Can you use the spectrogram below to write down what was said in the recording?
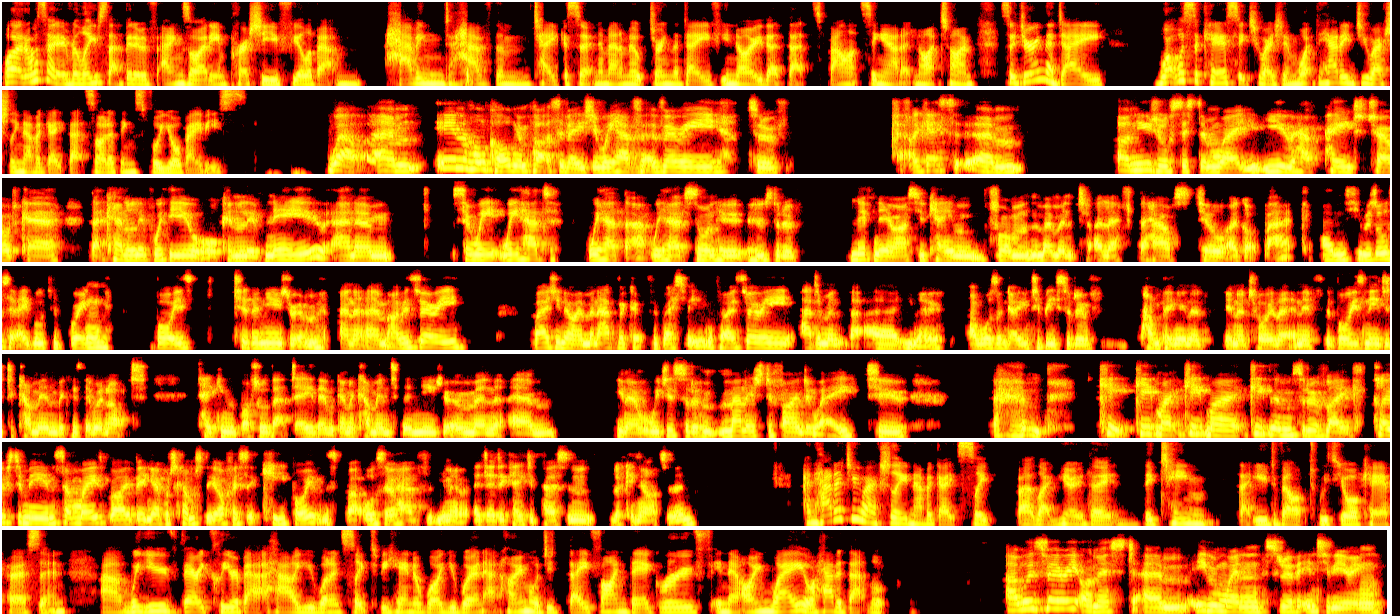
Well, it also it relieves that bit of anxiety and pressure you feel about having to have them take a certain amount of milk during the day if you know that that's balancing out at nighttime. So during the day, what was the care situation? What how did you actually navigate that side of things for your babies? Well, um, in Hong Kong and parts of Asia, we have a very sort of, I guess, um, unusual system where you, have paid childcare that can live with you or can live near you. And um, so we we had we had that. We had someone who who sort of lived near us who came from the moment I left the house till I got back, and she was also able to bring boys to the newsroom. And um, I was very, well, as you know, I'm an advocate for breastfeeding, so I was very adamant that uh, you know I wasn't going to be sort of pumping in a in a toilet, and if the boys needed to come in because they were not taking the bottle that day, they were going to come into the newsroom, and um, you know, we just sort of managed to find a way to um, keep keep my keep my keep them sort of like close to me in some ways by being able to come to the office at key points, but also have you know a dedicated person looking after them. And how did you actually navigate sleep? Uh, like you know the the team that you developed with your care person. Um, were you very clear about how you wanted sleep to be handled while you weren't at home, or did they find their groove in their own way, or how did that look? I was very honest, um, even when sort of interviewing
